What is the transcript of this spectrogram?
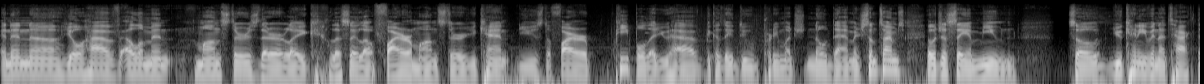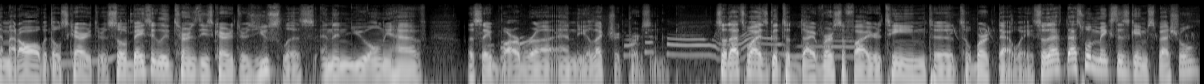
And then uh, you'll have element monsters that are like, let's say, like a fire monster. You can't use the fire people that you have because they do pretty much no damage. Sometimes it'll just say immune. So you can't even attack them at all with those characters. So it basically turns these characters useless. And then you only have, let's say, Barbara and the electric person. So that's why it's good to diversify your team to, to work that way. So that, that's what makes this game special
